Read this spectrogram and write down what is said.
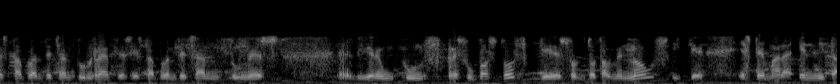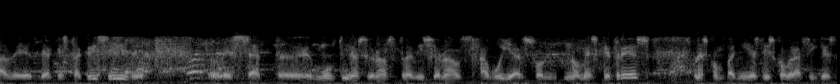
estar plantejant uns reptes i està plantejant unes, eh, diguem, uns pressupostos que són totalment nous i que estem ara en meitat d'aquesta crisi. De les set eh, multinacionals tradicionals avui ja són només que tres. Les companyies discogràfiques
